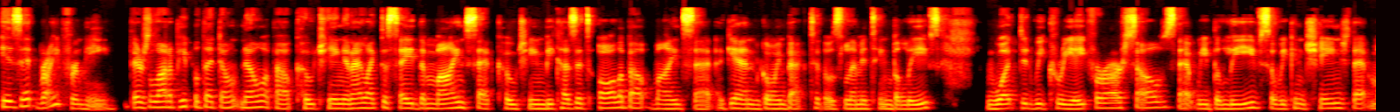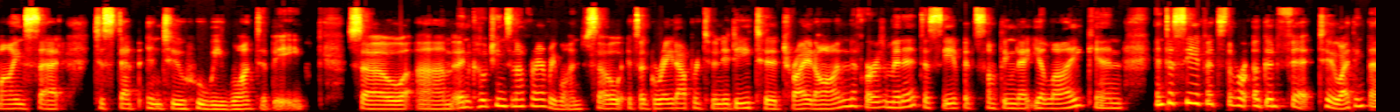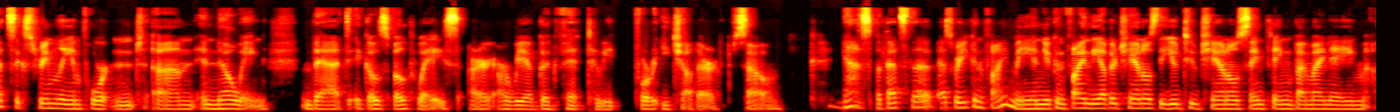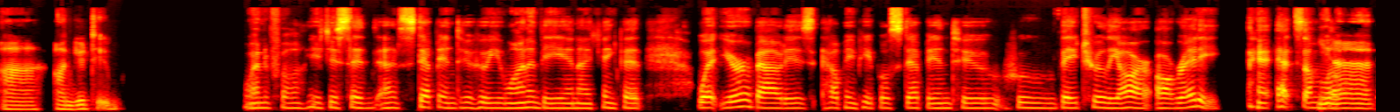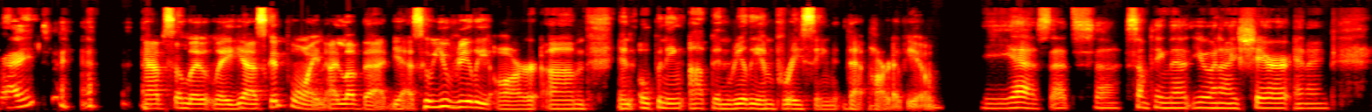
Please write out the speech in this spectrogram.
is it right for me? There's a lot of people that don't know about coaching. And I like to say the mindset coaching because it's all about mindset. Again, going back to those limiting beliefs what did we create for ourselves that we believe so we can change that mindset to step into who we want to be? So, um, and coaching's not for everyone. So it's a great opportunity to try it on for a minute to see if it's something that you like and, and to see if it's the, a good fit too. I think that's extremely important, um, in knowing that it goes both ways. Are, are we a good fit to eat for each other? So, Yes, but that's the that's where you can find me, and you can find the other channels, the YouTube channels, same thing by my name uh, on YouTube. Wonderful. You just said uh, step into who you want to be, and I think that what you're about is helping people step into who they truly are already at some yes. level, right? Absolutely. Yes. Good point. I love that. Yes. Who you really are um, and opening up and really embracing that part of you. Yes, that's uh, something that you and I share. And I'm,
